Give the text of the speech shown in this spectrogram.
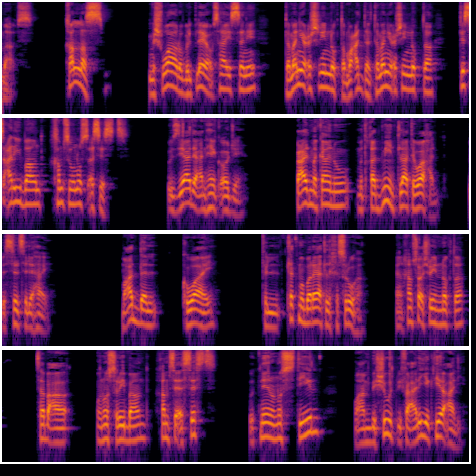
المابس خلص مشواره بال playoffs هاي السنة 28 نقطة معدل 28 نقطة 9 rebound 5 ونص assist وزيادة عن هيك اوجي بعد ما كانوا متقدمين 3-1 بالسلسلة هاي. معدل كواي في الثلاث مباريات اللي خسروها. كان 25 نقطة 7 ونص rebound 5 assist و2 ونص steal وعم بيشوت بفعالية كتير عالية.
